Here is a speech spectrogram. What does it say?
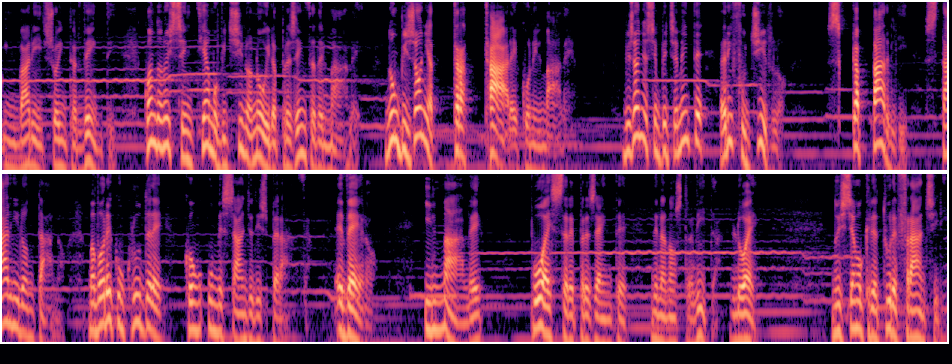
in vari suoi interventi. Quando noi sentiamo vicino a noi la presenza del male, non bisogna trattare con il male, bisogna semplicemente rifugirlo, scappargli, stargli lontano. Ma vorrei concludere con un messaggio di speranza. È vero, il male può essere presente nella nostra vita, lo è. Noi siamo creature fragili,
